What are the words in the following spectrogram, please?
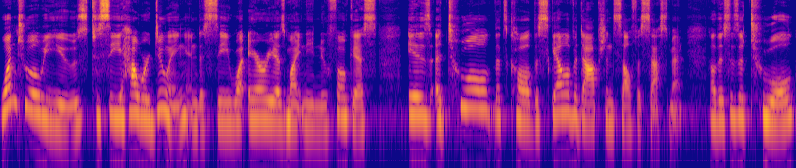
One tool we use to see how we're doing and to see what areas might need new focus is a tool that's called the Scale of Adoption Self Assessment. Now, this is a tool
